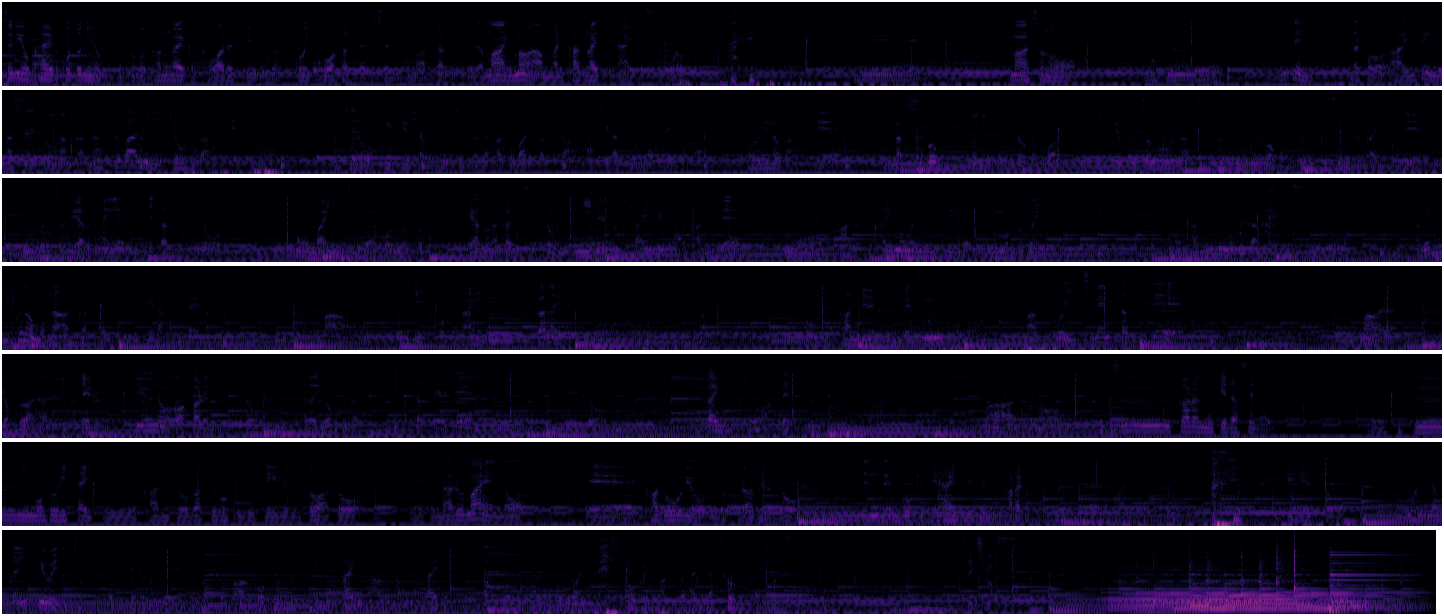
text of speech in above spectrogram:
薬を変えることによってその考えが変わるっていうのがすごい怖かったりした時期もあったんですけどまあ今はあんまり考えてないですそこらは でまあその僕以前言ったかはあ以前言いましたねそのなんか夏場に恐怖があってその一度救急車で熱中症で運ばれたとか足がつりやすいとかそういうのがあって今すごく外に出るのが怖くて結局その夏をするとか言って運動するやら何やら言ってたんですけど結局もう毎日エアコンのそ部屋の中でずっと24時間いるような感じでもう買い物に行く以外何も外に出ないみたいな。もう食べにも行かないしもう食べに行くのもなんか最近行けないみたいな。風潮でまあ一人で行くことないんで行かないですけどまあそんな感じですね。別にそのまあすごい1年経ってまあ良くはなってきてるっていうのは分かるんですけどただ良くなってきたせいでえっ、と社会復帰を焦っているというかまあその普通から抜け出せない、えー、普通に戻りたいという感情がすごく出ているのとあと,、えーと、なる前の、えー、稼働量と比べると全然動けてない自分に腹が立つみたいな感じですかね。えっとすごい酔った勢いでちょっと分って長いな、まあ、長いですけど、まあ、こんな感じで終わりたいと思います。ありがとうございました。失礼します。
